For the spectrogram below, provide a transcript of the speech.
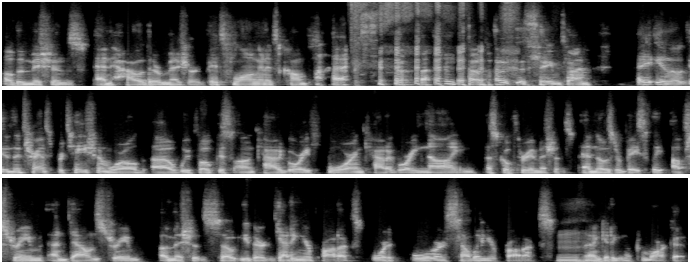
of emissions and how they're measured. It's long and it's complex, but at the same time, in the, in the transportation world, uh, we focus on category four and category nine, uh, scope three emissions. And those are basically upstream and downstream emissions. So either getting your products or, or selling your products mm-hmm. and getting them to market.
